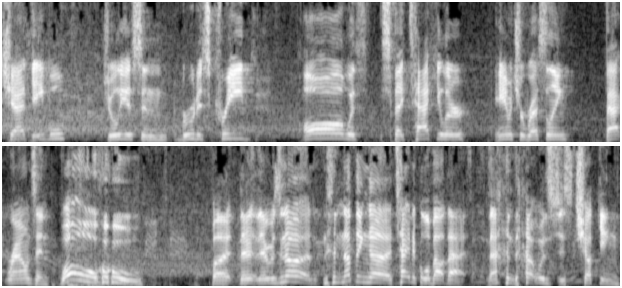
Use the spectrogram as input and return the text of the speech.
Chad Gable, Julius and Brutus Creed, all with spectacular amateur wrestling backgrounds and whoa! But there, there was no nothing uh, technical about that. that that was just chucking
